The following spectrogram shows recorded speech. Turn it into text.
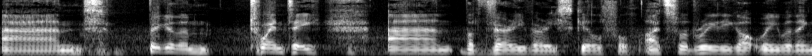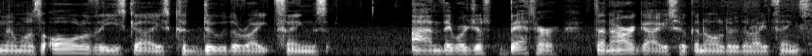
and bigger than 20 and but very very skillful that's what really got me with England was all of these guys could do the right things and they were just better than our guys who can all do the right things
